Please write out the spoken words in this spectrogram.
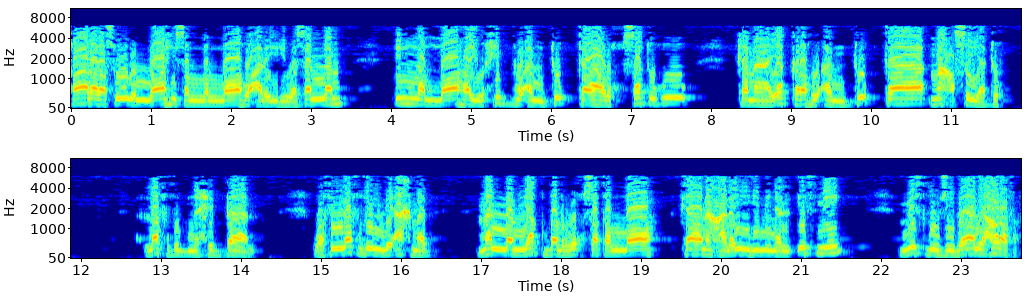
قال رسول الله صلى الله عليه وسلم إن الله يحب أن تؤتى رخصته كما يكره أن تؤتى معصيته. لفظ ابن حبان. وفي لفظ لأحمد من لم يقبل رخصة الله كان عليه من الإثم مثل جبال عرفة.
